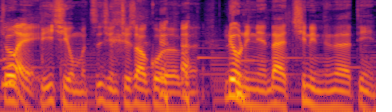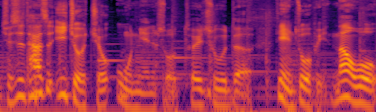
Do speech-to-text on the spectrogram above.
就对比起我们之前介绍过的 六零年代、七零年代的电影，其实它是一九九五年所推出的电影作品。那我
